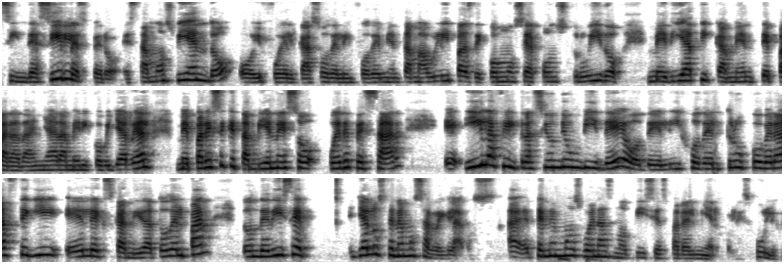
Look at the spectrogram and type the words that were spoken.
sin decirles, pero estamos viendo, hoy fue el caso de la infodemia en Tamaulipas, de cómo se ha construido mediáticamente para dañar a Américo Villarreal, me parece que también eso puede pesar. Eh, y la filtración de un video del hijo del truco Verástegui, el ex candidato del PAN, donde dice, ya los tenemos arreglados. Ah, tenemos buenas noticias para el miércoles, Julio.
